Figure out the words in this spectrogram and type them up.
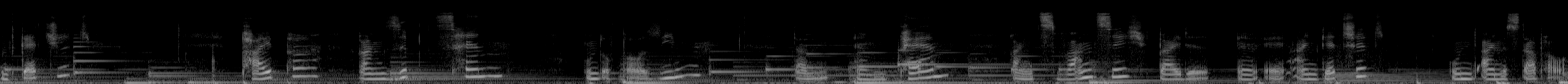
und Gadget. Piper, Rang 17 und auf Power 7. Dann ähm, Pam, Rang 20, beide äh, ein Gadget und eine Star Power.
